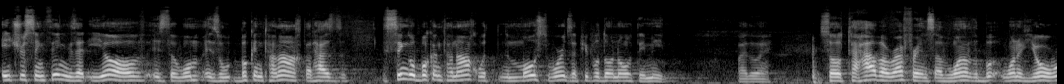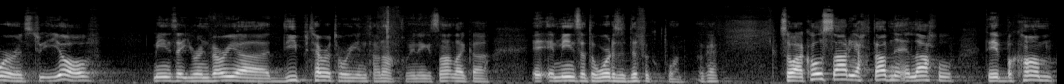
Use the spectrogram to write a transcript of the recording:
interesting thing is that Iyov is the one, is a book in Tanakh that has the, the single book in Tanakh with the most words that people don't know what they mean. By the way, so to have a reference of one of the one of your words to Iyov means that you're in very uh, deep territory in Tanakh. Meaning it's not like a, it, it means that the word is a difficult one. Okay, so Akol Sar Yahdav ne'elahu, they've become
